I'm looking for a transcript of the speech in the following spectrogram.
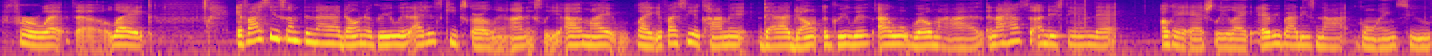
for what though? Like, if I see something that I don't agree with, I just keep scrolling, honestly. I might, like, if I see a comment that I don't agree with, I will roll my eyes. And I have to understand that, okay, Ashley, like, everybody's not going to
